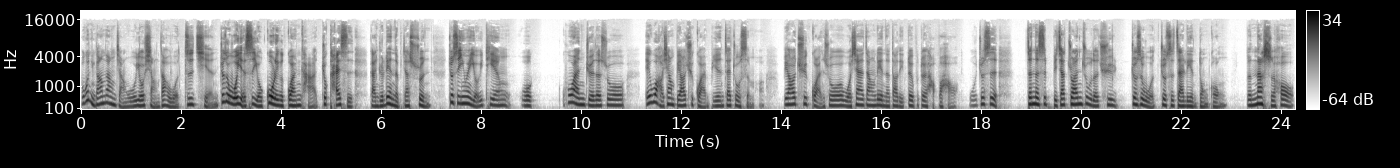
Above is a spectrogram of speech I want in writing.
不过你刚刚这样讲，我有想到我之前，就是我也是有过了一个关卡，就开始感觉练得比较顺，就是因为有一天我忽然觉得说，诶，我好像不要去管别人在做什么。不要去管说我现在这样练的到底对不对，好不好？我就是真的是比较专注的去，就是我就是在练动功的那时候，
